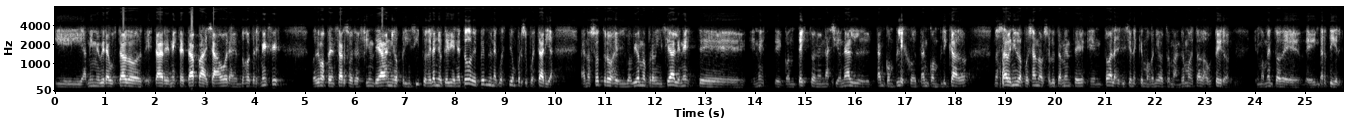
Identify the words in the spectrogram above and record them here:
y a mí me hubiera gustado estar en esta etapa ya ahora en dos o tres meses, podemos pensar sobre el fin de año, principios del año que viene, todo depende de una cuestión presupuestaria. A nosotros el gobierno provincial en este, en este contexto nacional tan complejo, tan complicado, nos ha venido apoyando absolutamente en todas las decisiones que hemos venido tomando. Hemos estado austeros en el momento de, de invertir,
